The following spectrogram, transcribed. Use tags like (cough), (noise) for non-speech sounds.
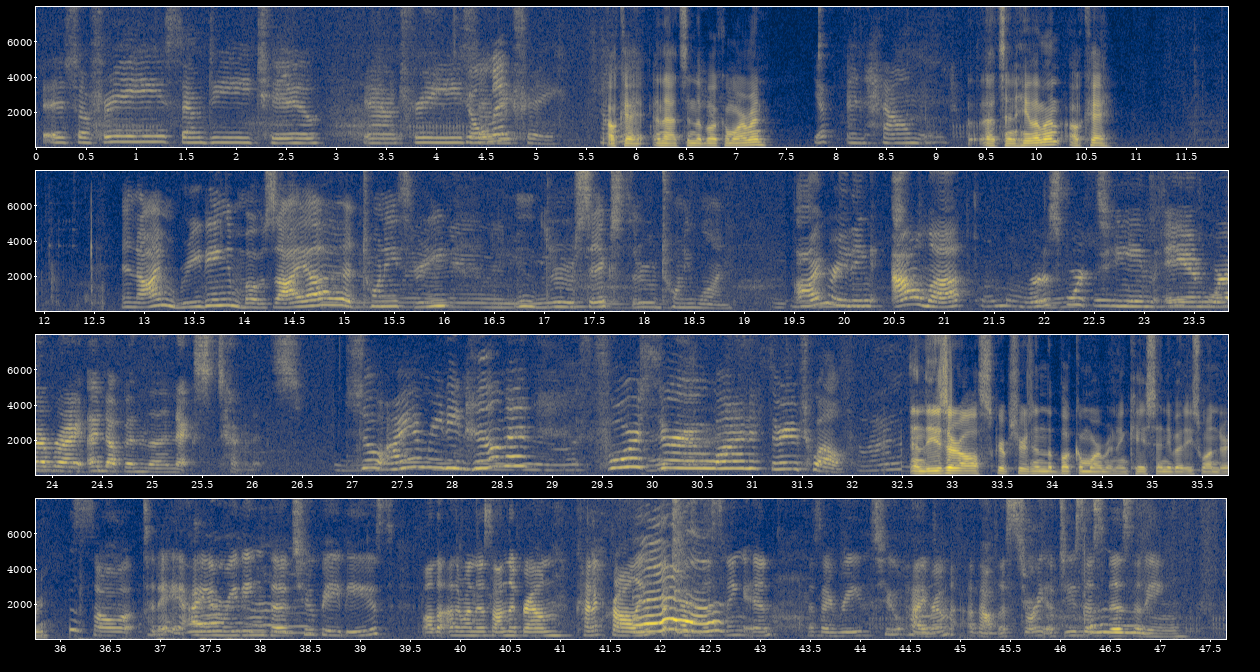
uh, so 372 and 373. Okay, and that's in the Book of Mormon? Yep, and Helmet. That's in Helaman? Okay. And I'm reading Mosiah 23 through 6 through 21. I'm reading Alma, verse 14, and wherever I end up in the next 10 minutes. So I am reading Helaman 4 through 1 through 12. And these are all scriptures in the Book of Mormon, in case anybody's wondering. So today I am reading the two babies while the other one is on the ground kind of crawling, but she's listening in as I read to Hiram about the story of Jesus visiting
